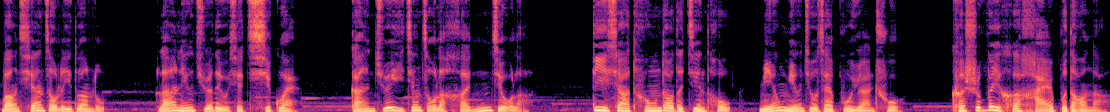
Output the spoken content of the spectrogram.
往前走了一段路。兰陵觉得有些奇怪，感觉已经走了很久了。地下通道的尽头明明就在不远处，可是为何还不到呢？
